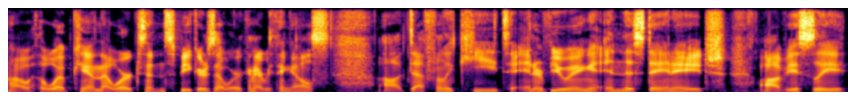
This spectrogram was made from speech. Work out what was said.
uh, with a webcam that works and speakers that work and everything else. Uh, definitely key to interviewing in this day and age. Obviously,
